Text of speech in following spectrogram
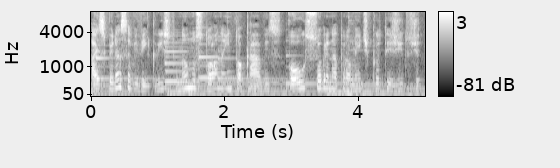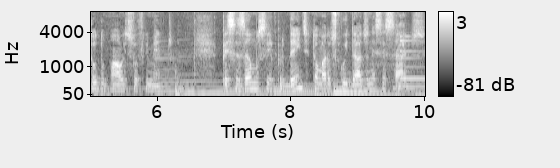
A esperança viva em Cristo não nos torna intocáveis ou sobrenaturalmente protegidos de todo mal e sofrimento. Precisamos ser prudentes e tomar os cuidados necessários.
